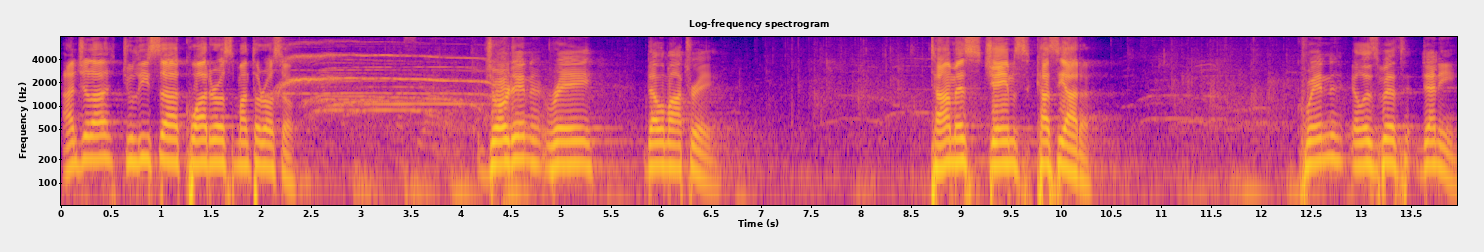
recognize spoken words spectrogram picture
Angela Julissa Cuadros Monteroso. Jordan Ray Delamatre. Thomas James Casiata. Quinn Elizabeth Denny.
